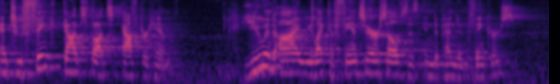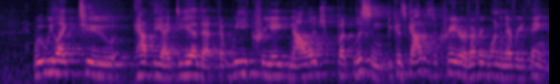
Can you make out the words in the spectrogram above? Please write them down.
and to think God's thoughts after him. You and I, we like to fancy ourselves as independent thinkers. We, we like to have the idea that, that we create knowledge, but listen, because God is the creator of everyone and everything,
